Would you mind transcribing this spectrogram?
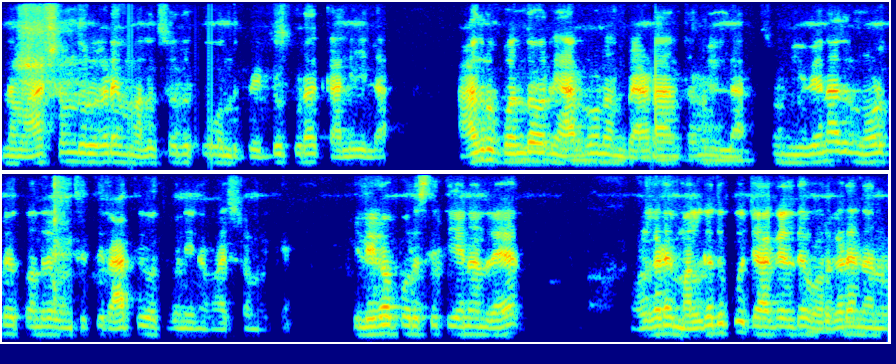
ನಮ್ಮ ಆಶ್ರಮದೊಳಗಡೆ ಮಲಗಿಸೋದಕ್ಕೂ ಒಂದು ಬೆಡ್ ಕೂಡ ಖಾಲಿ ಇಲ್ಲ. ಆದ್ರೂ ಬಂದವ್ರನ್ನ ಯಾರಿಗೂ ನಾನು ಬೇಡ ಅಂತಾನೂ ಇಲ್ಲ. ಸೊ ನೀವೇನಾದ್ರೂ ನೋಡ್ಬೇಕು ಅಂದ್ರೆ ಒಂದ್ಸತಿ ರಾತ್ರಿ ಹೊತ್ತು ಬನ್ನಿ ನಮ್ಮ ಆಶ್ರಮಕ್ಕೆ. ಇಲ್ಲಿರೋ ಪರಿಸ್ಥಿತಿ ಏನಂದ್ರೆ, ಒಳಗಡೆ ಮಲ್ಗೋದಕ್ಕೂ ಜಾಗ ಇಲ್ಲದೆ ಹೊರಗಡೆ ನಾನು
